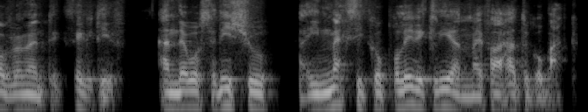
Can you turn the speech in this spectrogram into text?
government executive and there was an issue in Mexico politically, and my father had to go back.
